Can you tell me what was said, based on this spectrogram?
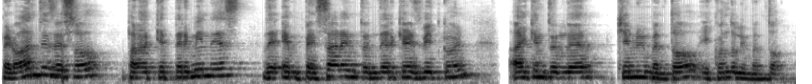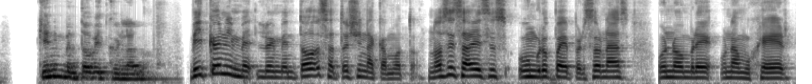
Pero antes de eso, para que termines de empezar a entender qué es Bitcoin, hay que entender quién lo inventó y cuándo lo inventó. ¿Quién inventó Bitcoin, Lalo? Bitcoin lo inventó Satoshi Nakamoto. No se sabe si es un grupo de personas, un hombre, una mujer.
